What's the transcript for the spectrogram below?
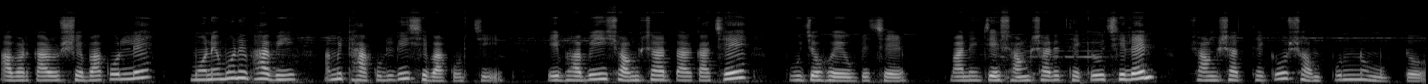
আবার কারোর সেবা করলে মনে মনে ভাবি আমি ঠাকুরেরই সেবা করছি। এভাবেই সংসার তার কাছে পুজো হয়ে উঠেছে। মানে যে সংসারের থেকেও ছিলেন সংসার থেকেও সম্পূর্ণ মুক্ত।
